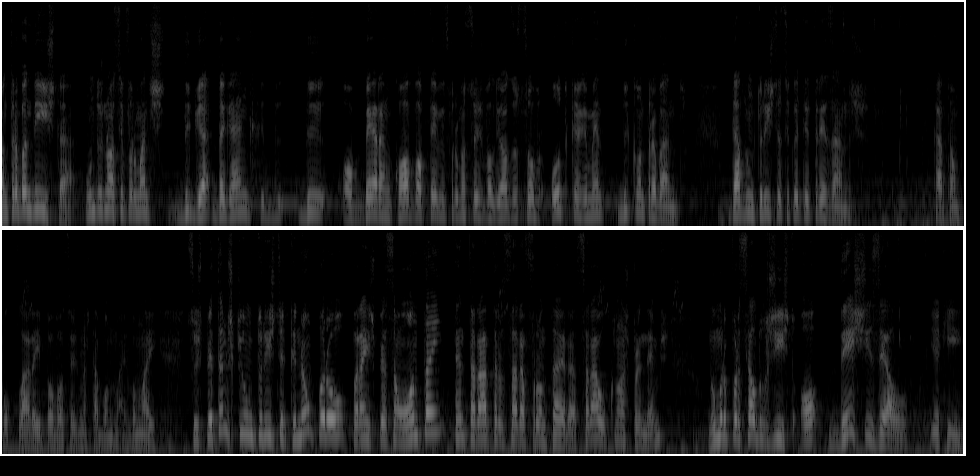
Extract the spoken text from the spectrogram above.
Contrabandista. Um dos nossos informantes ga- da gangue de, de Oberankov obteve informações valiosas sobre outro carregamento de contrabando. Idade do motorista, 53 anos. Cara, está um pouco claro aí para vocês, mas está bom demais. Vamos lá aí. Suspeitamos que um motorista que não parou para a inspeção ontem tentará atravessar a fronteira. Será o que nós prendemos? Número parcial do registro, o DXL. E aqui?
